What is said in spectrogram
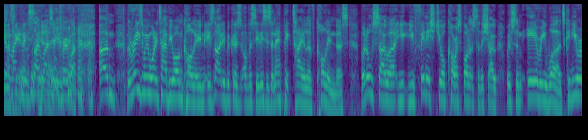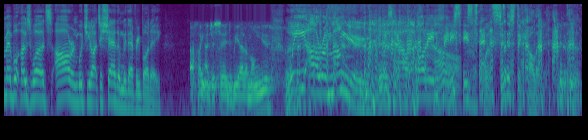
going to make things so much easier for everyone. Um, the reason we wanted to have you on, Colin, is not only because obviously this is an epic tale of Collinness, but also uh, you, you finished your correspondence to the show with some eerie words. Can you remember what those words are, and would you like to share them with everybody? I think I just said we are among you. We are among you was how Colin finished his text. Well, sinister Colin.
